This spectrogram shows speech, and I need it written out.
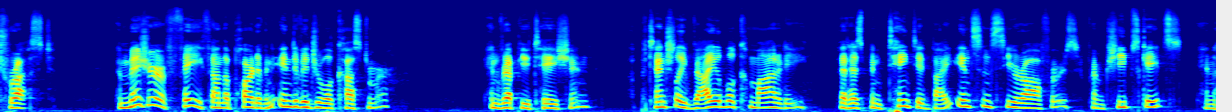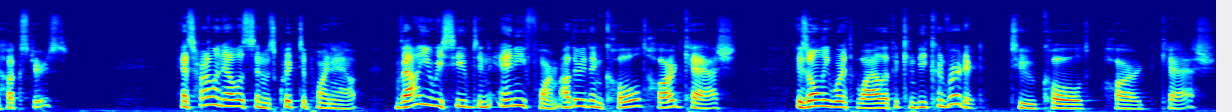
Trust, a measure of faith on the part of an individual customer. And reputation, a potentially valuable commodity that has been tainted by insincere offers from cheapskates and hucksters. As Harlan Ellison was quick to point out, value received in any form other than cold, hard cash is only worthwhile if it can be converted to cold, hard cash.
